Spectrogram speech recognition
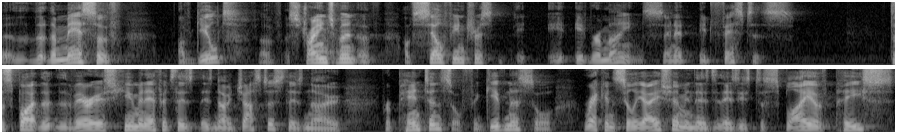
the, the mess of, of guilt, of estrangement, of, of self interest, it, it, it, remains and it, it festers. Despite the, the various human efforts, there's, there's no justice, there's no repentance or forgiveness or reconciliation. I mean, there's, there's this display of peace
